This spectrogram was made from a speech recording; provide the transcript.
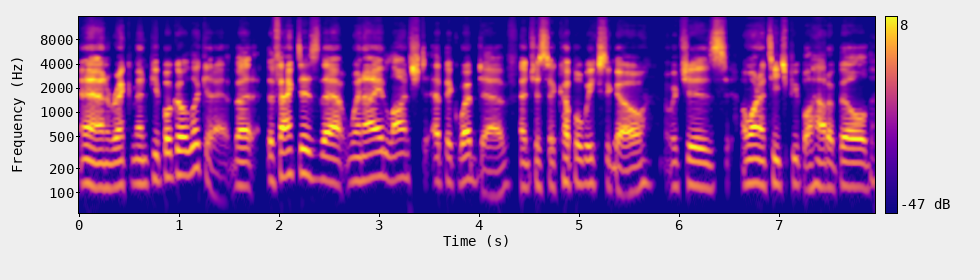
and I recommend people go look at it. But the fact is that when I launched Epic Web Dev uh, just a couple weeks ago, which is I want to teach people how to build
